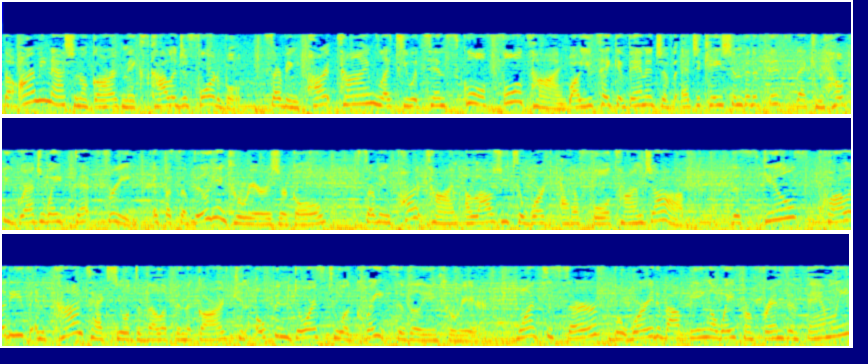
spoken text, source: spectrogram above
The Army National Guard makes college affordable. Serving part-time lets you attend school full-time while you take advantage of education benefits that can help you graduate debt-free. If a civilian career is your goal, serving part-time allows you to work at a full-time job. The skills, qualities, and contacts you'll develop in the Guard can open doors to a great civilian career. Want to serve but worried about being away from friends and family?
